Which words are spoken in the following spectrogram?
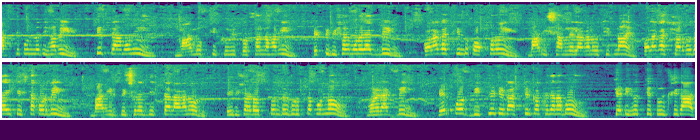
আর্থিক উন্নতি হবে, ঠিক তেমনই মা লক্ষ্মী খুবই প্রসন্ন হবেন একটি বিষয় মনে রাখবেন কলা গাছ কিন্তু কখনোই বাড়ির সামনে লাগানো উচিত নয়। কলা গাছ সর্বদাই চেষ্টা করবেন বাড়ির পিছনের দিকটা লাগানোর। এই বিষয়টা অত্যন্ত গুরুত্বপূর্ণ। মনে রাখবেন, এরপর দ্বিতীয় যে গাছটির কথা জানাব, সেটি হচ্ছে তুলসী গাছ।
